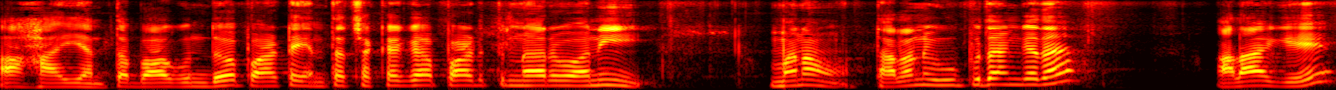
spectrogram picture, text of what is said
ఆహా ఎంత బాగుందో పాట ఎంత చక్కగా పాడుతున్నారో అని మనం తలని ఊపుతాం కదా. అలాగే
